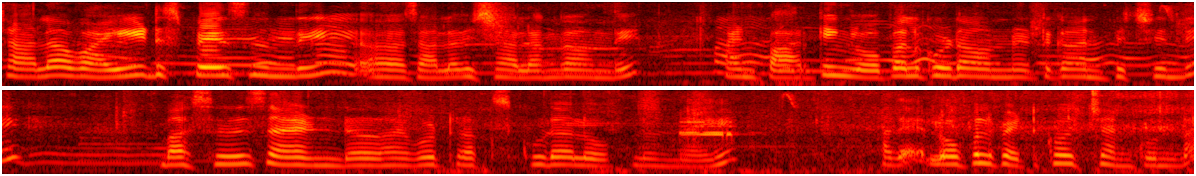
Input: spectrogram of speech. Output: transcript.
చాలా వైడ్ స్పేస్ ఉంది. చాలా విశాలంగా ఉంది. అండ్ పార్కింగ్ లోపల కూడా ఉన్నట్టుగా అనిపించింది. బస్సెస్ అండ్ ఏవో ట్రక్స్ కూడా లోపల ఉన్నాయి. అదే లోపల పెట్టుకోవచ్చు అనుకుంటా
